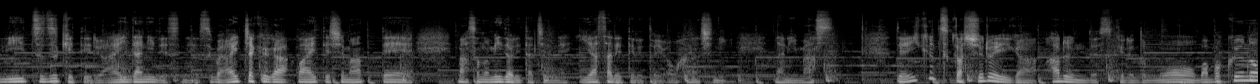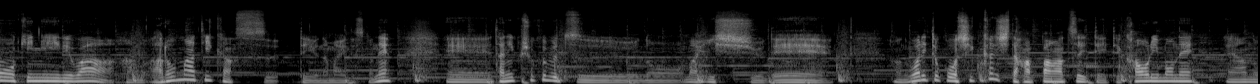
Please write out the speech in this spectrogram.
り続けている間にですねすごい愛着が湧いてしまって、まあ、その緑たちにね癒されてるというお話になります。でいくつか種類があるんですけれども、まあ、僕のお気に入りはあのアロマティカスっていう名前ですかね、えー、多肉植物の、まあ、一種であの割とこうしっかりした葉っぱがついていて香りもねあの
